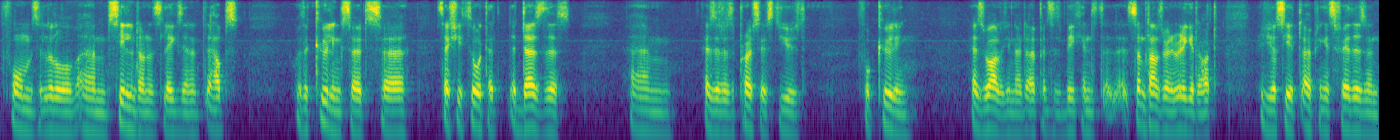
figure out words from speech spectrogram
forms a little um, sealant on its legs and it helps with the cooling. So it's uh, it's actually thought that it does this um, as it is a process used for cooling as well. You know, it opens its beak and uh, sometimes when it really gets hot, you'll see it opening its feathers and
